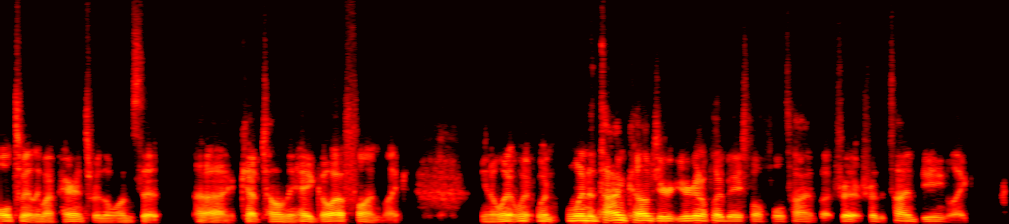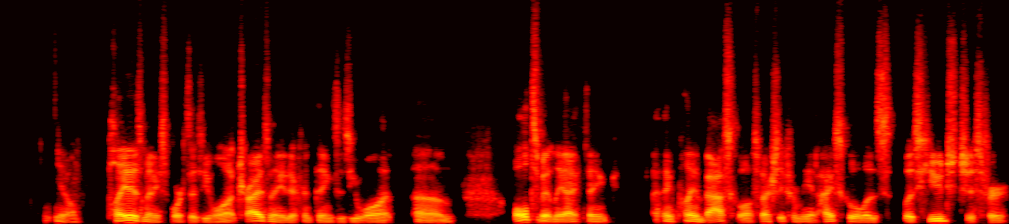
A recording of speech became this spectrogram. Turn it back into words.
ultimately, my parents were the ones that uh, kept telling me, "Hey, go have fun." Like, you know, when when when the time comes, you're you're to play baseball full time. But for for the time being, like, you know, play as many sports as you want, try as many different things as you want. Um, ultimately, I think I think playing basketball, especially for me in high school, was was huge just for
